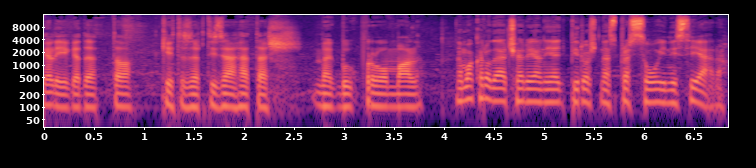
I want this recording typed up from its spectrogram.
elégedett a 2017-es MacBook Pro-mal. Nem akarod elcserélni egy piros Nespresso Initiára?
